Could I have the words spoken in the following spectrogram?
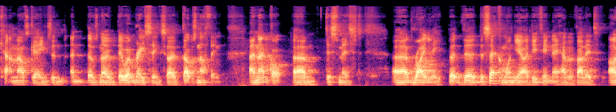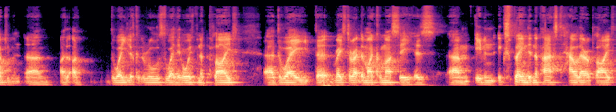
cat and mouse games, and and there was no they weren't racing, so that was nothing, and that got um, dismissed uh, rightly. But the the second one, yeah, I do think they have a valid argument. Um, I, I, the way you look at the rules, the way they've always been applied, uh, the way that race director Michael Masi has um, even explained in the past how they're applied,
